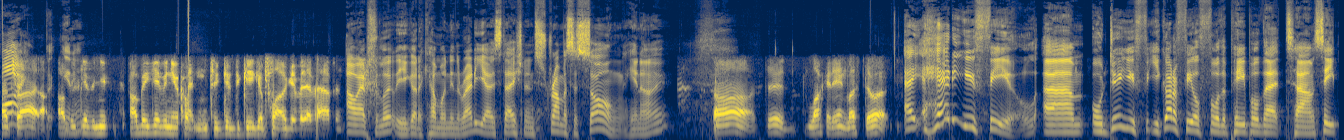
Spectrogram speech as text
that's fine, right. but, I'll be know. giving you I'll be giving you a call to give the gig a plug if it ever happens. Oh, absolutely. you got to come on in the radio station and strum us a song, you know? Oh, dude, lock it in. Let's do it. Hey, how do you feel, um, or do you? f- You got to feel for the people that um, see.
